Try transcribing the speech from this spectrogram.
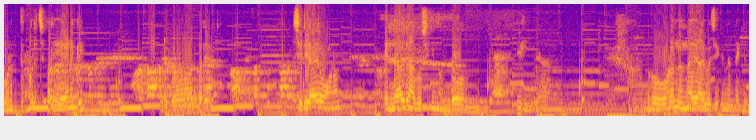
ഓണത്തെ കുറിച്ച് പറയുകയാണെങ്കിൽ ഒരുപാട് പറയാനുണ്ട് ശരിയായ ഓണം എല്ലാവരും ആഘോഷിക്കുന്നുണ്ടോ? ഇല്ല. ഓണം നന്നായി ആഘോഷിക്കുന്നുണ്ടെങ്കിൽ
